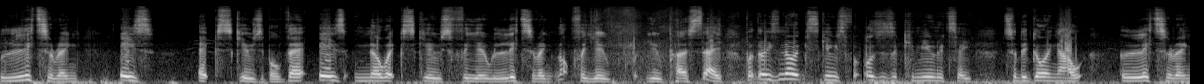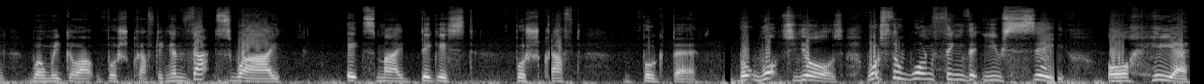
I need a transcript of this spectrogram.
littering is excusable. There is no excuse for you littering, not for you, you per se, but there is no excuse for us as a community to be going out littering when we go out bushcrafting. And that's why it's my biggest bushcraft bugbear. But what's yours? What's the one thing that you see or hear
